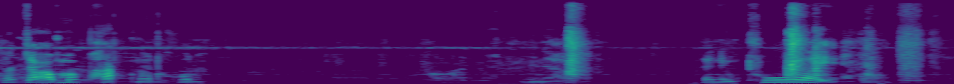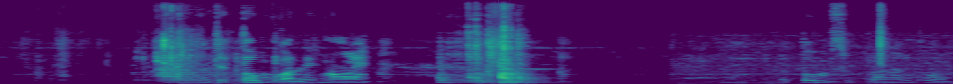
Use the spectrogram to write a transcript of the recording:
ก็จะเอามาผัดนะทุกคน นี่นะ ใส่หนึ่งถ้วย เราจะต้มก่อนเล็กน้อย ต้มสุกแล้วนะทุกคน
